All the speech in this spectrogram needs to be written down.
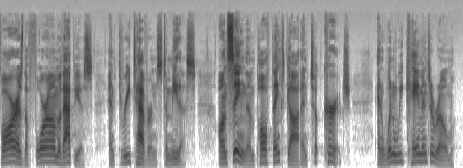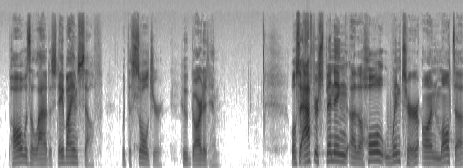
far as the Forum of Appius and three taverns to meet us. On seeing them, Paul thanked God and took courage. And when we came into Rome, Paul was allowed to stay by himself with the soldier who guarded him. Well, so after spending uh, the whole winter on Malta,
